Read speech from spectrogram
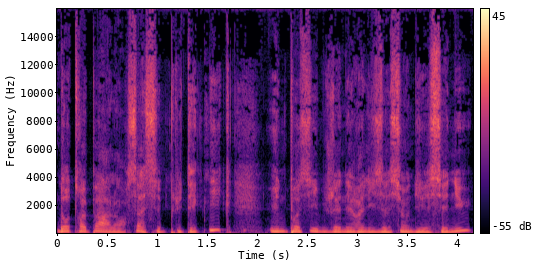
D'autre part, alors ça c'est plus technique, une possible généralisation du SNU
